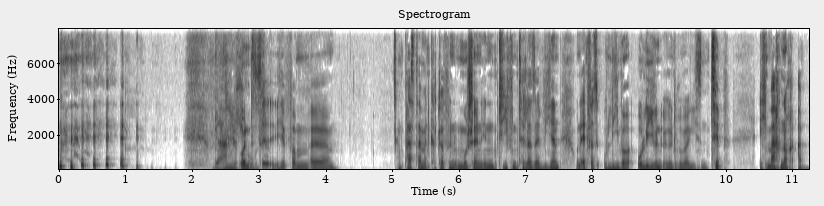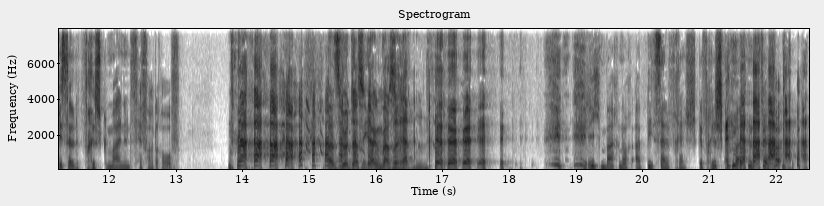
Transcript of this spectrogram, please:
Gar nicht. Und gut. Äh, hier vom äh, Pasta mit Kartoffeln und Muscheln in einem tiefen Teller servieren und etwas Olive, Olivenöl drüber gießen. Tipp: Ich mache noch ein bisschen frisch gemahlenen Pfeffer drauf. Als wird das irgendwas retten. ich mache noch ein bisschen frisch, frisch gemahlenen Pfeffer drauf.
